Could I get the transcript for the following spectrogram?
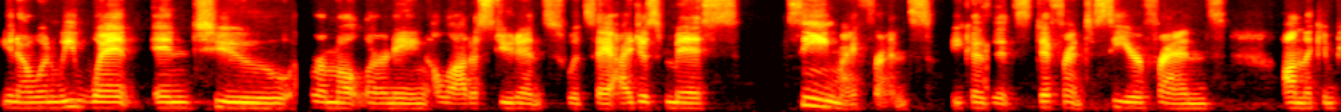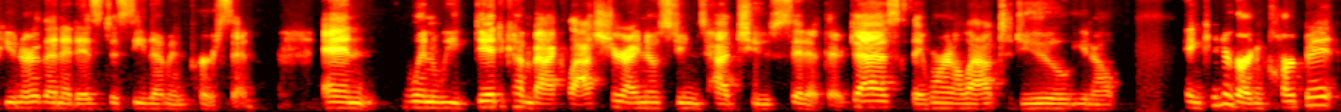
You know, when we went into remote learning, a lot of students would say, I just miss seeing my friends because it's different to see your friends on the computer than it is to see them in person. And when we did come back last year, I know students had to sit at their desk. They weren't allowed to do, you know, in kindergarten carpet,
